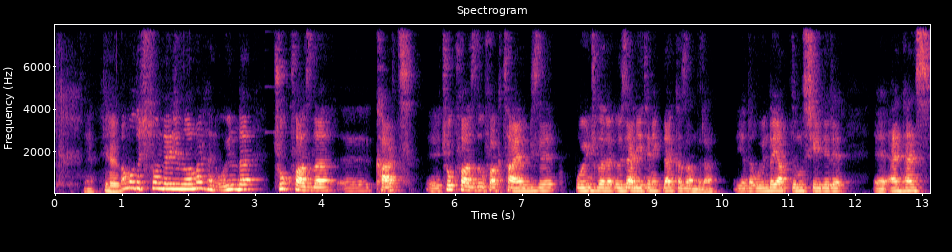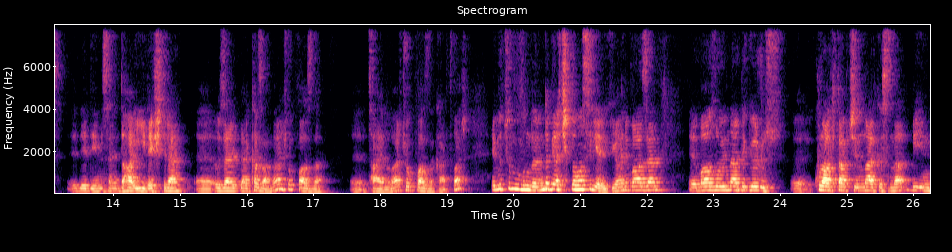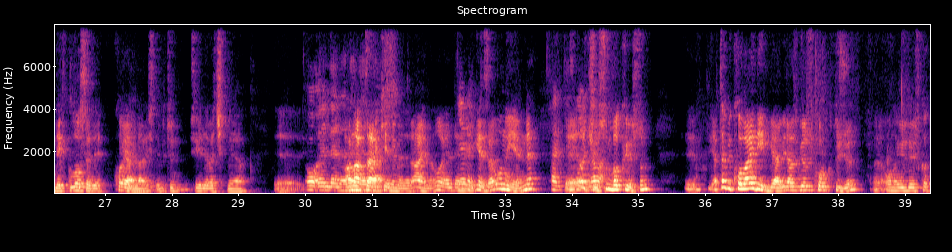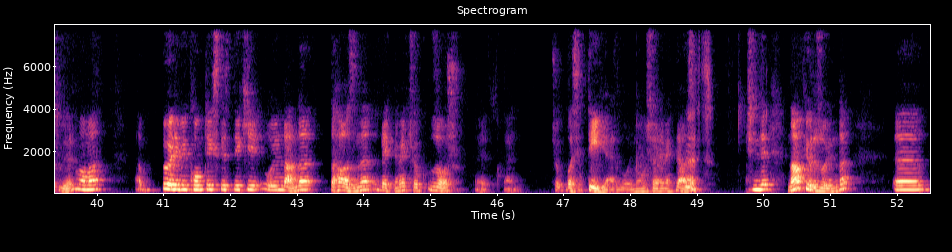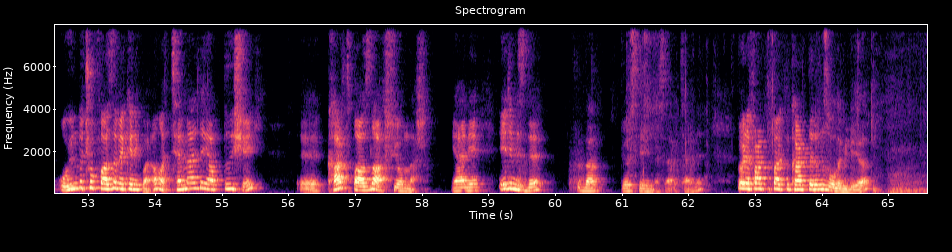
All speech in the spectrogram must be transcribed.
Yani Ama o da son derece normal. Hani oyunda çok fazla e, kart, e, çok fazla ufak tile bize oyunculara özel yetenekler kazandıran ya da oyunda yaptığımız şeyleri e, enhance dediğimiz hani daha iyileştiren e, özellikler kazandıran çok fazla e, tile var. Çok fazla kart var. E bütün bunların da bir açıklaması gerekiyor. Hani bazen e, bazı oyunlarda görürüz. E, kural kitapçığının arkasına bir indeks, glossary koyarlar. işte bütün şeyleri açıklayan. e, O elden Anahtar gezer. kelimeleri aynen o elden ele gezer. Onun yerine e, açıyorsun, bakıyorsun. E, ya tabii kolay değil ya biraz göz korkutucu. E, ona %100 katılıyorum ama böyle bir kompleksitedeki oyundan da daha azını beklemek çok zor. Evet, yani çok basit değil yani bu oyun. Onu söylemek lazım. evet. Şimdi ne yapıyoruz oyunda? e, oyunda çok fazla mekanik var ama temelde yaptığı şey e, kart bazlı aksiyonlar. Yani elimizde şuradan göstereyim mesela bir tane. Böyle farklı farklı kartlarımız olabiliyor.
